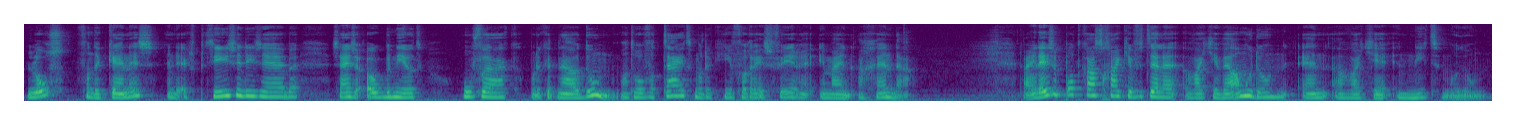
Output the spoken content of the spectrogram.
Los van de kennis en de expertise die ze hebben, zijn ze ook benieuwd hoe vaak moet ik het nou doen? Want hoeveel tijd moet ik hiervoor reserveren in mijn agenda? Nou, in deze podcast ga ik je vertellen wat je wel moet doen en wat je niet moet doen.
